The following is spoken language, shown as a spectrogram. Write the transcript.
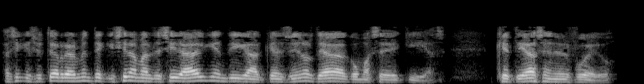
Así que si usted realmente quisiera maldecir a alguien, diga que el Señor te haga como a Sedequías, que te hace en el fuego.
